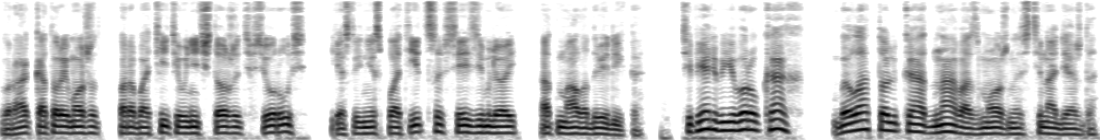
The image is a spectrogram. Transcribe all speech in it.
Враг, который может поработить и уничтожить всю Русь, если не сплотиться всей землей от мала до велика. Теперь в его руках была только одна возможность и надежда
